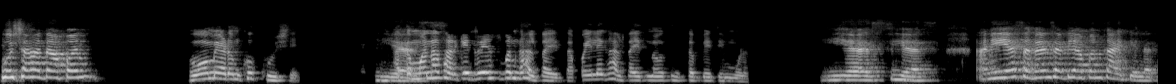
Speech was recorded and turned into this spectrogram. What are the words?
खुश आहात आपण? हो मॅडम खूप खुश आहे. आता मनासारखे ड्रेस पण घालता येतात. पहिले घालता येत नव्हते तब्येतीमुळे. येस येस आणि या सगळ्यांसाठी आपण काय केलं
